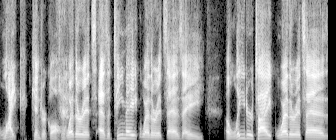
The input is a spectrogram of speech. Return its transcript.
like Kendrick Law, whether it's as a teammate, whether it's as a a leader type, whether it's as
